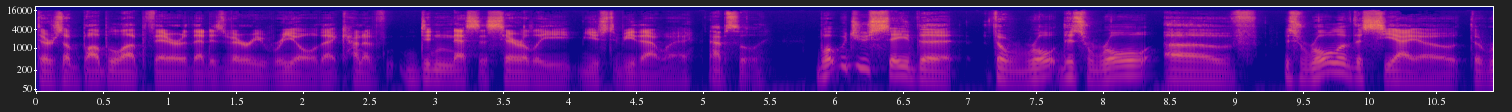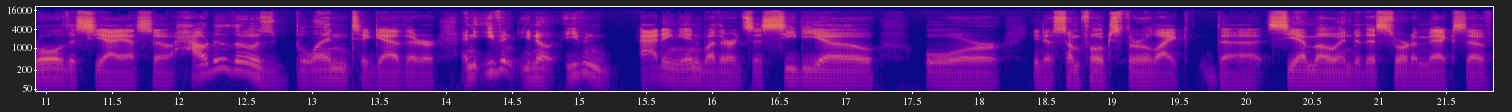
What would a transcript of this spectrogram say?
There's a bubble up there that is very real that kind of didn't necessarily used to be that way. Absolutely. what would you say the the role this role of this role of the CIO, the role of the CISO, how do those blend together? And even, you know, even adding in whether it's a CDO or, you know, some folks throw like the CMO into this sort of mix of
